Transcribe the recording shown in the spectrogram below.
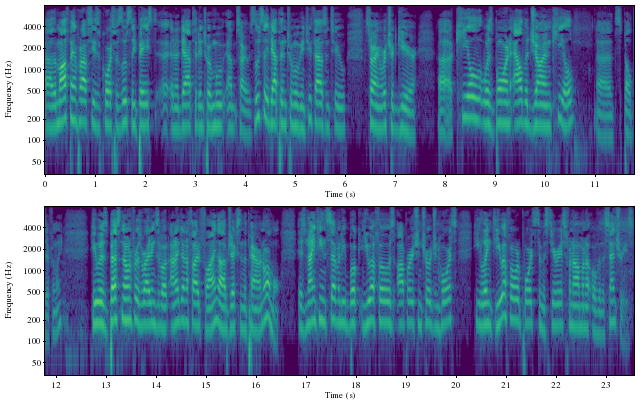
Uh, the Mothman Prophecies, of course, was loosely based uh, and adapted into a movie. I'm sorry, was loosely adapted into a movie in 2002, starring Richard Gere. Uh, Keel was born Alva John Kiehle, uh, spelled differently. He was best known for his writings about unidentified flying objects and the paranormal. His 1970 book, UFOs Operation Trojan Horse, he linked UFO reports to mysterious phenomena over the centuries.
